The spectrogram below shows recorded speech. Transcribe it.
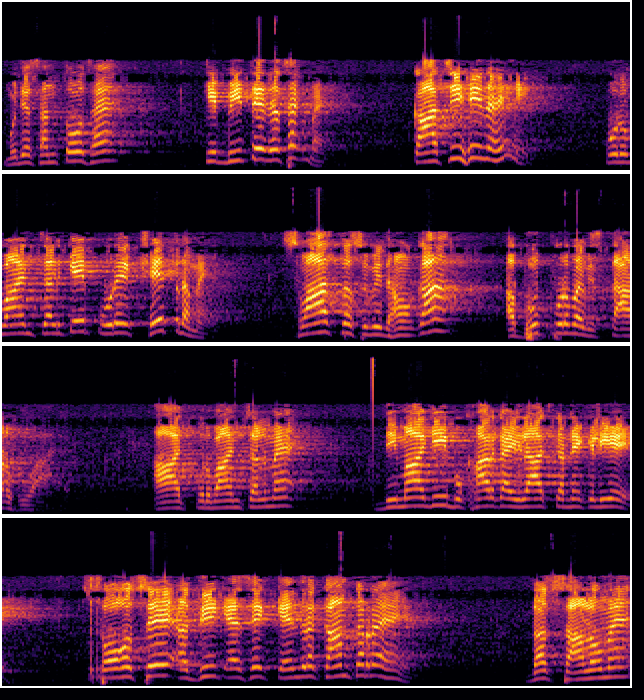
मुझे संतोष है कि बीते दशक में काशी ही नहीं पूर्वांचल के पूरे क्षेत्र में स्वास्थ्य सुविधाओं का अभूतपूर्व विस्तार हुआ है। आज पूर्वांचल में दिमागी बुखार का इलाज करने के लिए सौ से अधिक ऐसे केंद्र काम कर रहे हैं। दस सालों में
